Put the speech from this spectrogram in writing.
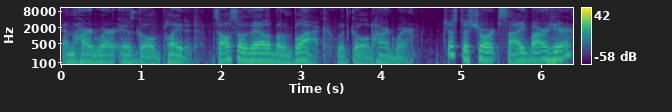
and the hardware is gold plated. It's also available in black with gold hardware. Just a short sidebar here.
